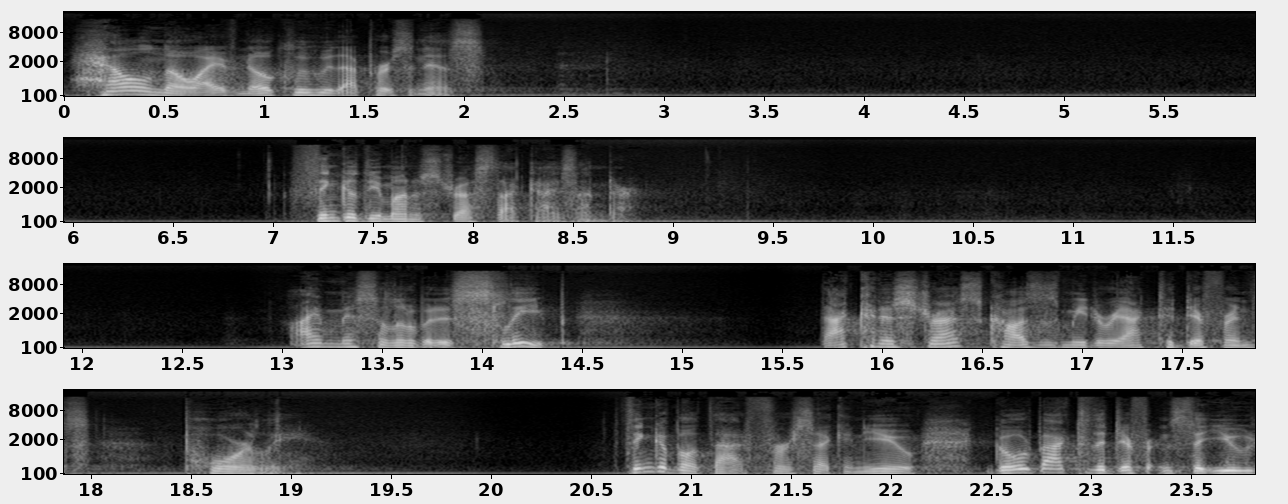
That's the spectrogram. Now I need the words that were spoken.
Hell no, I have no clue who that person is. Think of the amount of stress that guy's under. I miss a little bit of sleep. That kind of stress causes me to react to difference poorly. Think about that for a second. You go back to the difference that you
